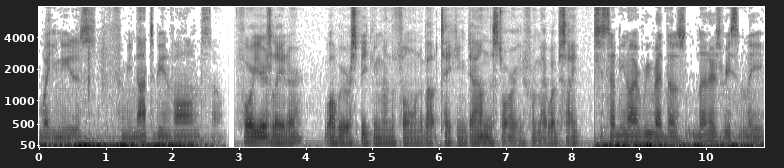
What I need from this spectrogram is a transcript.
what you need is for me not to be involved. So 4 years later, while we were speaking on the phone about taking down the story from my website, she said, "You know, I reread those letters recently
